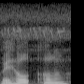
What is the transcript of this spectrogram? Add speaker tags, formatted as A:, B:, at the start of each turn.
A: Wait, hold, hold on.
